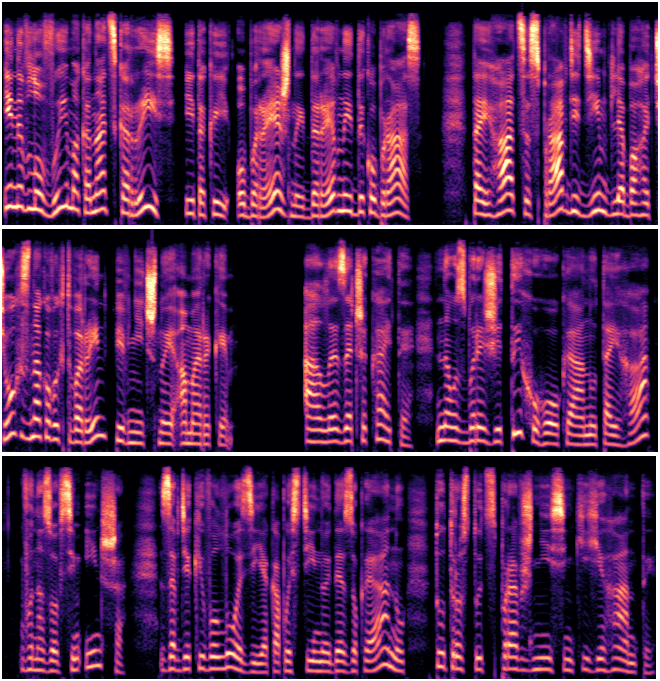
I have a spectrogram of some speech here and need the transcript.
і невловима канадська рись, і такий обережний деревний дикобраз. Тайга – це справді дім для багатьох знакових тварин Північної Америки. Але зачекайте, на узбережжі Тихого океану тайга вона зовсім інша. Завдяки волозі, яка постійно йде з океану, тут ростуть справжнісінькі гіганти.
